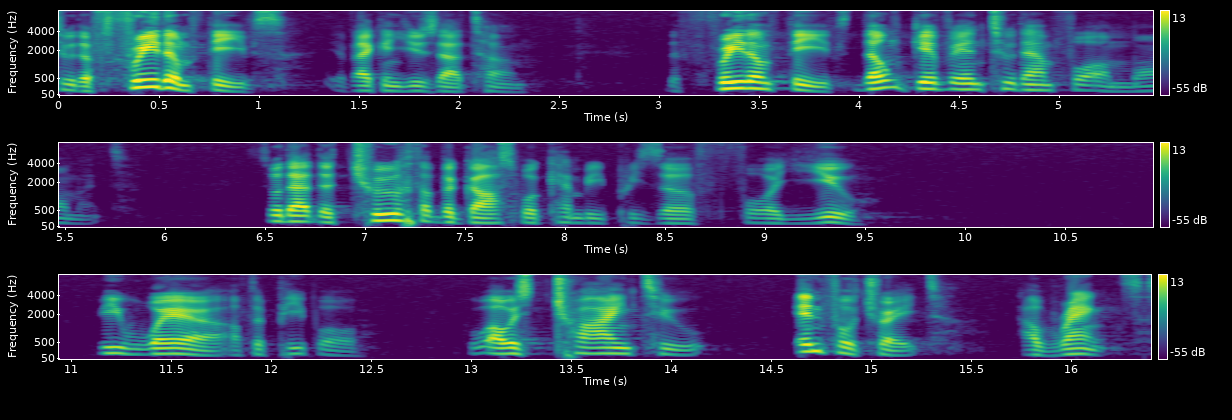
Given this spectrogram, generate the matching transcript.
to the freedom thieves, if I can use that term. The freedom thieves, don't give in to them for a moment so that the truth of the gospel can be preserved for you. Beware of the people who are always trying to infiltrate our ranks,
